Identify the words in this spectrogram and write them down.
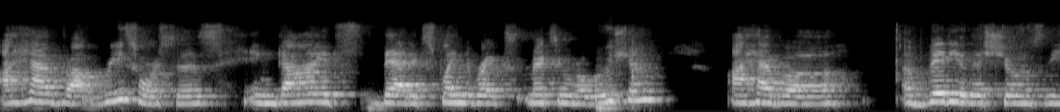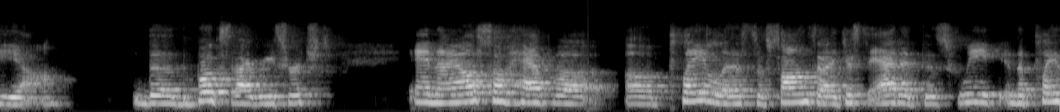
I have uh, resources and guides that explain the Mexican Revolution. I have a, a video that shows the, uh, the, the books that I researched. And I also have a, a, playlist of songs that I just added this week. And the play,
